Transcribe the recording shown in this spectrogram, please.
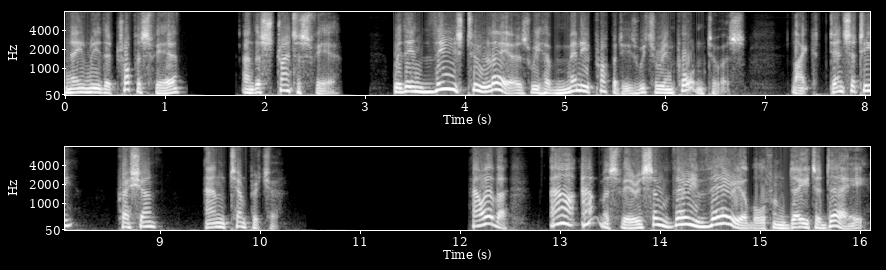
namely the troposphere and the stratosphere. Within these two layers we have many properties which are important to us, like density, pressure, and temperature. However, our atmosphere is so very variable from day to day,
